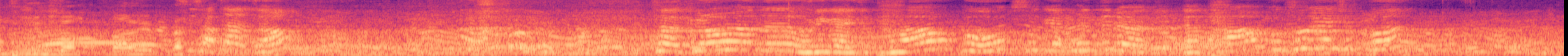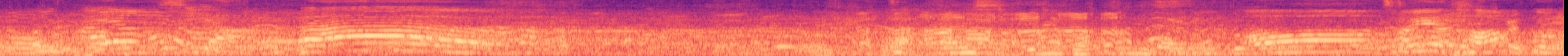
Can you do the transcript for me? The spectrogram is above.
나 보인다. 망했다. 진짜죠? 자, 그러면은 우리가 이제 다음 곡 소개를 해드려야 되는데, 다음 곡 소개하실 분? 하영 씨요. 아. 자. 어, 저희의 다음 곡은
